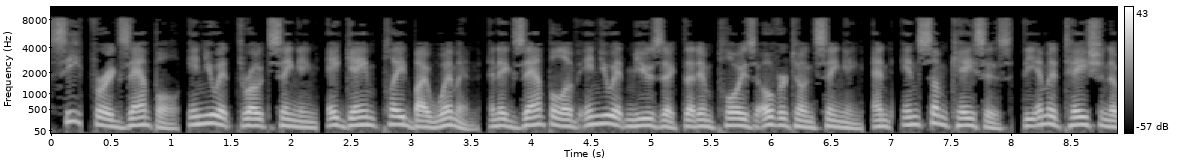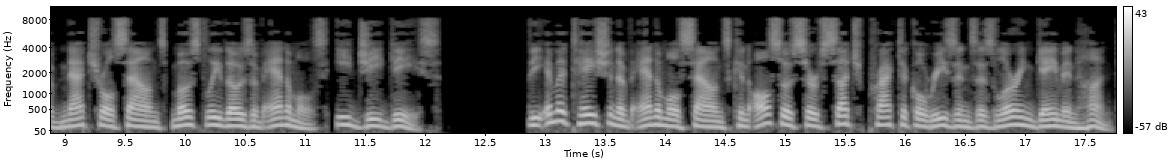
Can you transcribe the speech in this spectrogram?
See, for example, Inuit throat singing, a game played by women, an example of Inuit music that employs overtone singing, and, in some cases, the imitation of natural sounds mostly those of animals, e.g. geese. The imitation of animal sounds can also serve such practical reasons as luring game in hunt.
